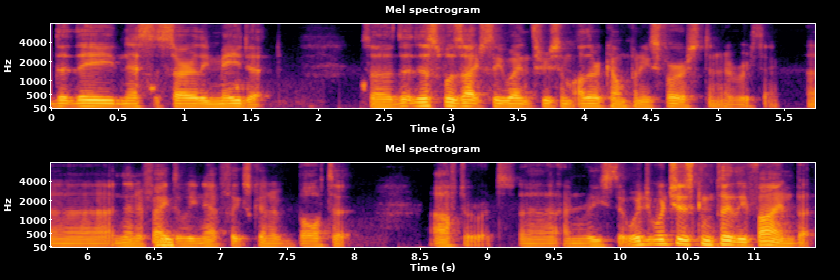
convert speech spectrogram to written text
that they necessarily made it. So th- this was actually went through some other companies first and everything, uh, and then effectively Netflix kind of bought it afterwards uh, and released it, which which is completely fine. But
